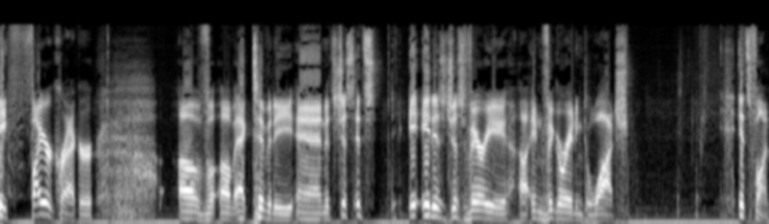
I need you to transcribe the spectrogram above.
a firecracker of of activity, and it's just it's it, it is just very uh, invigorating to watch. It's fun.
